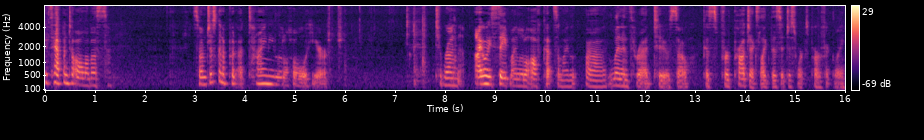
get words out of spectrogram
it's happened to all of us. So I'm just going to put a tiny little hole here to run. I always save my little offcuts of my uh, linen thread too, so because for projects like this it just works perfectly.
